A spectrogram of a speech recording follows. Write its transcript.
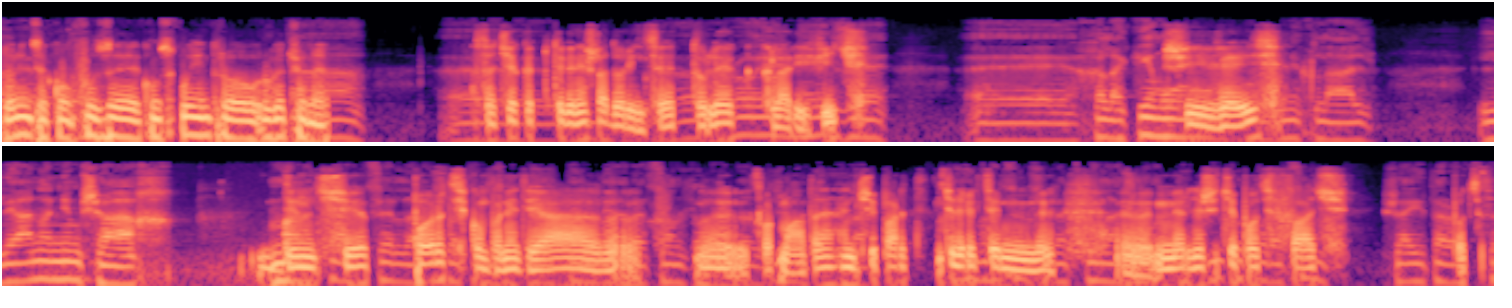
dorințe confuze, cum spui, într-o rugăciune? Asta ce că tu te gândești la dorințe, tu le clarifici și vezi din ce părți componente ea uh, formată, în ce, part, în ce direcție uh, merge și ce poți face. Poți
